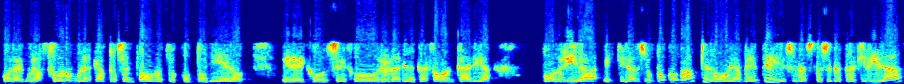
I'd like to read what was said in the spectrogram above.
con alguna fórmula que han presentado nuestros compañeros en el Consejo Honorario de Caja Bancaria podría estirarse un poco más, pero obviamente es una situación de fragilidad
